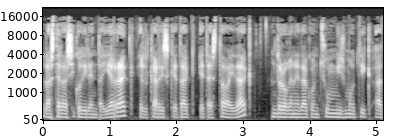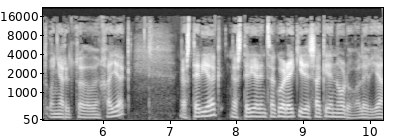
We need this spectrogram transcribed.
Laster hasiko diren tailerrak, elkarrizketak eta eztabaidak, drogen eta kontsumismotik at oinarrituta dauden jaiak, Gazteriak, gazteriarentzako eraiki dezakeen oro, alegia.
